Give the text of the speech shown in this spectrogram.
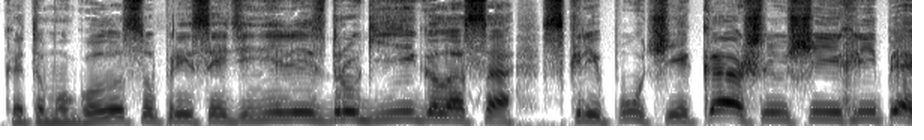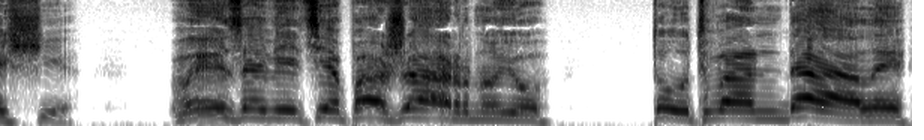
К этому голосу присоединились другие голоса, скрипучие, кашляющие и хрипящие. «Вызовите пожарную! Тут вандалы,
